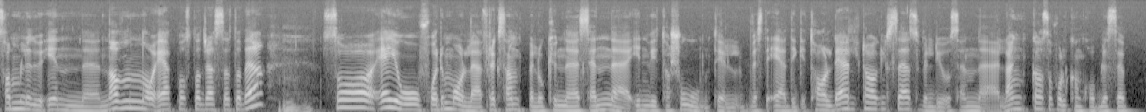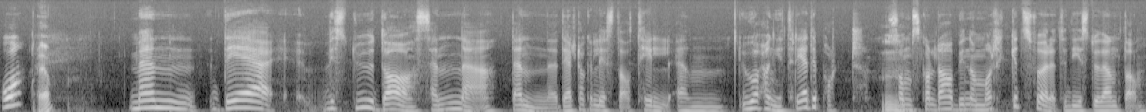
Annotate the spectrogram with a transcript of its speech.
samler du inn eh, navn og e-postadresse til det, mm. så er jo formålet f.eks. å kunne sende invitasjon til Hvis det er digital deltakelse, så vil de jo sende lenker så folk kan koble seg på. Ja. Men det Hvis du da sender den deltakerlista til en uavhengig tredjepart, Mm. som skal da begynne å markedsføre til de studentene,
